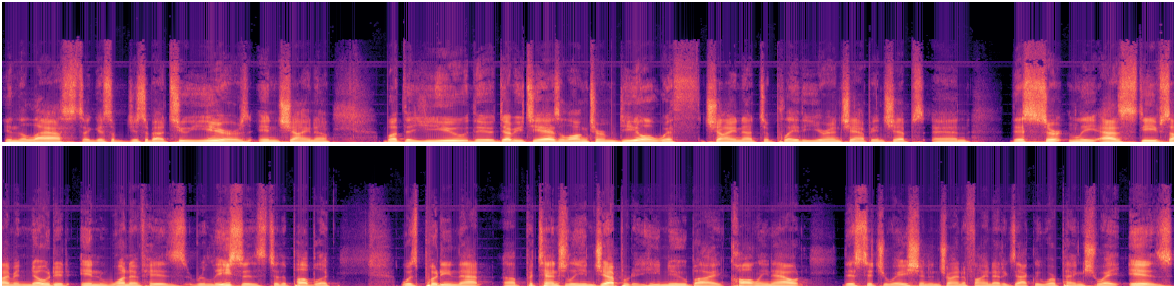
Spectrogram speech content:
in the last, I guess, just about two years in China. But the U, the WTA has a long term deal with China to play the year end championships. And this certainly, as Steve Simon noted in one of his releases to the public, was putting that uh, potentially in jeopardy. He knew by calling out this situation and trying to find out exactly where Peng Shuai is.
